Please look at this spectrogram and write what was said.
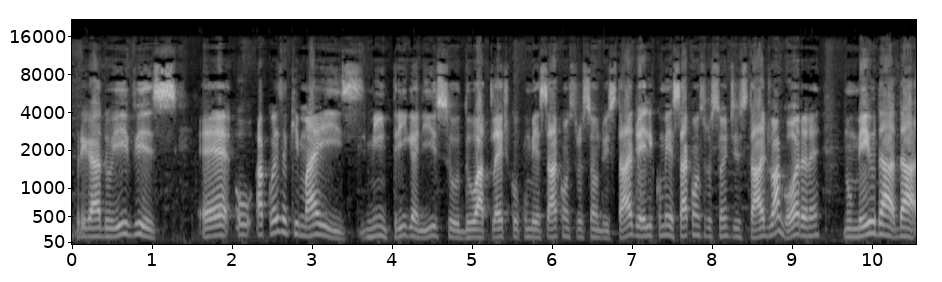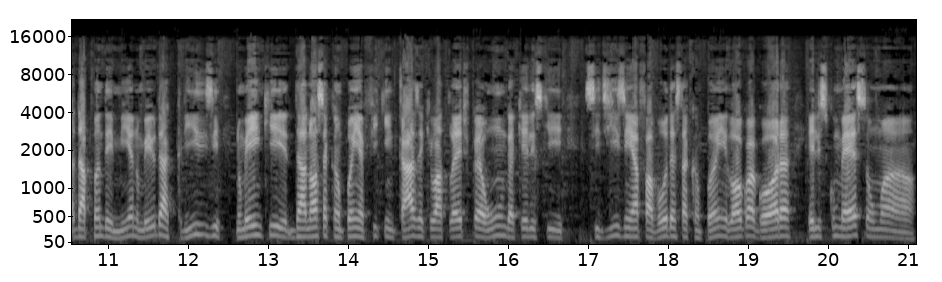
Obrigado, Ives. É, o, a coisa que mais me intriga nisso do Atlético começar a construção do estádio é ele começar a construção de estádio agora, né? No meio da, da, da pandemia, no meio da crise, no meio em que da nossa campanha Fique em Casa, que o Atlético é um daqueles que se dizem a favor desta campanha, e logo agora eles começam uma,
